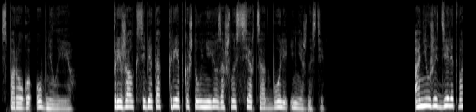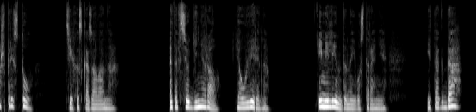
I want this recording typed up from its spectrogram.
С порога обнял ее. Прижал к себе так крепко, что у нее зашлось сердце от боли и нежности. Они уже делят ваш престол, тихо сказала она. Это все генерал, я уверена. И Мелинда на его стороне. И тогда,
